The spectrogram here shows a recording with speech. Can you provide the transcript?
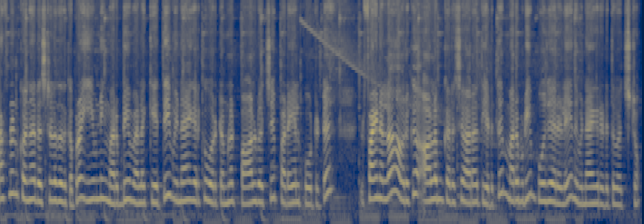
ஆஃப்டர்நூன் கொஞ்சம் ரெஸ்ட் எடுத்ததுக்கப்புறம் ஈவினிங் மறுபடியும் விளக்கேற்றி விநாயகருக்கு ஒரு டம்ளர் பால் வச்சு படையல் போட்டுட்டு ஃபைனலாக அவருக்கு ஆலம் கரைச்சி ஆராத்தி எடுத்து மறுபடியும் பூஜை அறையிலே இந்த விநாயகர் எடுத்து வச்சிட்டோம்.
